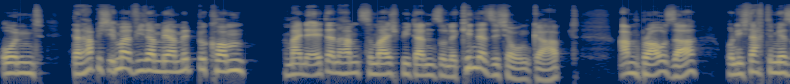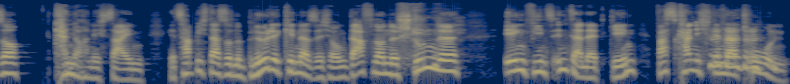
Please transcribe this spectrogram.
Und dann habe ich immer wieder mehr mitbekommen, meine Eltern haben zum Beispiel dann so eine Kindersicherung gehabt am Browser und ich dachte mir so, kann doch nicht sein. Jetzt habe ich da so eine blöde Kindersicherung, darf noch eine Stunde irgendwie ins Internet gehen. Was kann ich denn da tun?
